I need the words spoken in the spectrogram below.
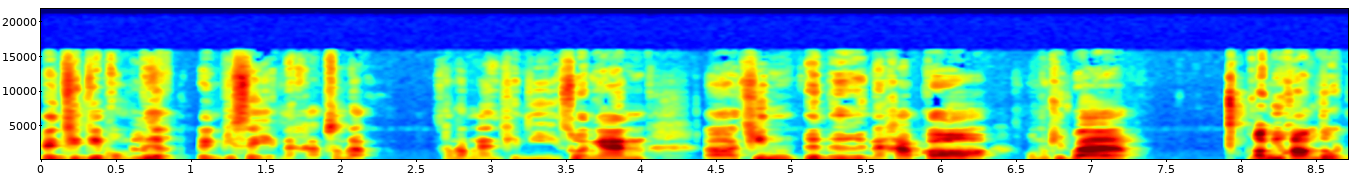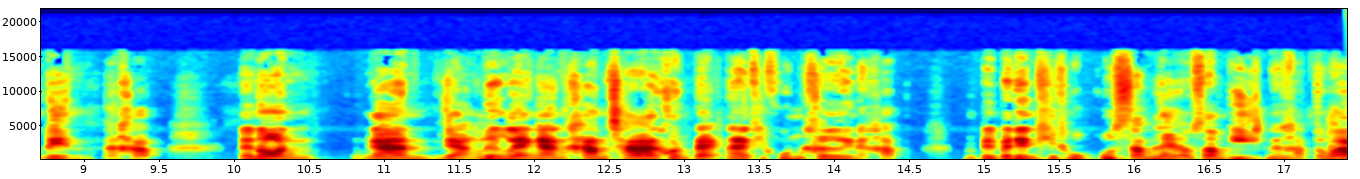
เป็นชิ้นที่ผมเลือกเป็นพิเศษนะครับสำหรับสำหรับงานชิ้นนี้ ส่วนงานชิ้นอื่น ๆนะครับ ก็ ผมคิดว่าก็มีความโดดเด่นนะครับ แน่นอนงานอย่างเรื่องแรงงานข้ามชาติคนแปลกหน้าที่คุ้นเคยนะครับ มันเป็นประเด็นที่ถูกพูดซ้ำแล้วซ้ำอีกนะครับ แต่ว่า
